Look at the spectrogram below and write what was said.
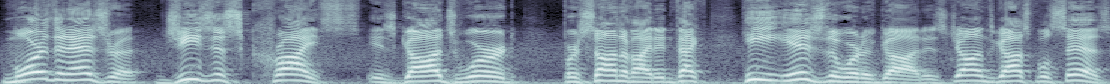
More than Ezra, Jesus Christ is God's Word personified. In fact, he is the Word of God. As John's Gospel says,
